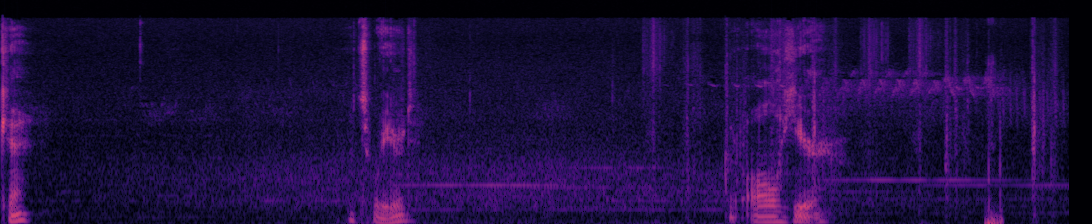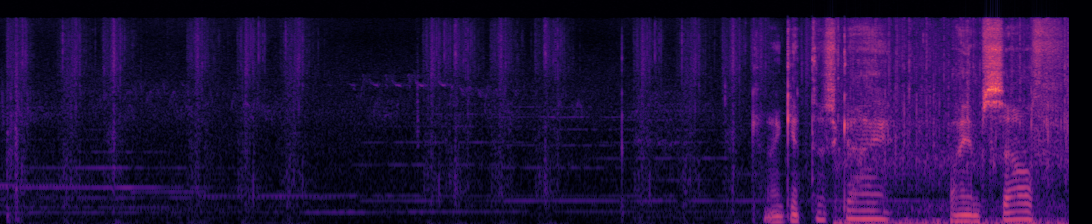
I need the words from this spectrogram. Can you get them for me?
Okay. That's weird. They're all here. Can I get this guy by himself?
